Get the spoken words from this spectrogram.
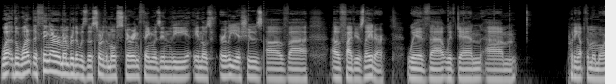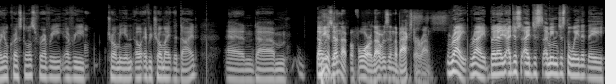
what the one the thing I remember that was the sort of the most stirring thing was in the in those early issues of uh, of five years later with uh, with Jan um, putting up the memorial crystals for every every Tromian oh every Tromite that died, and um, that well, he was had done that before. That was in the Baxter run. Right, right. But I, I just, I just, I mean, just the way that they,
